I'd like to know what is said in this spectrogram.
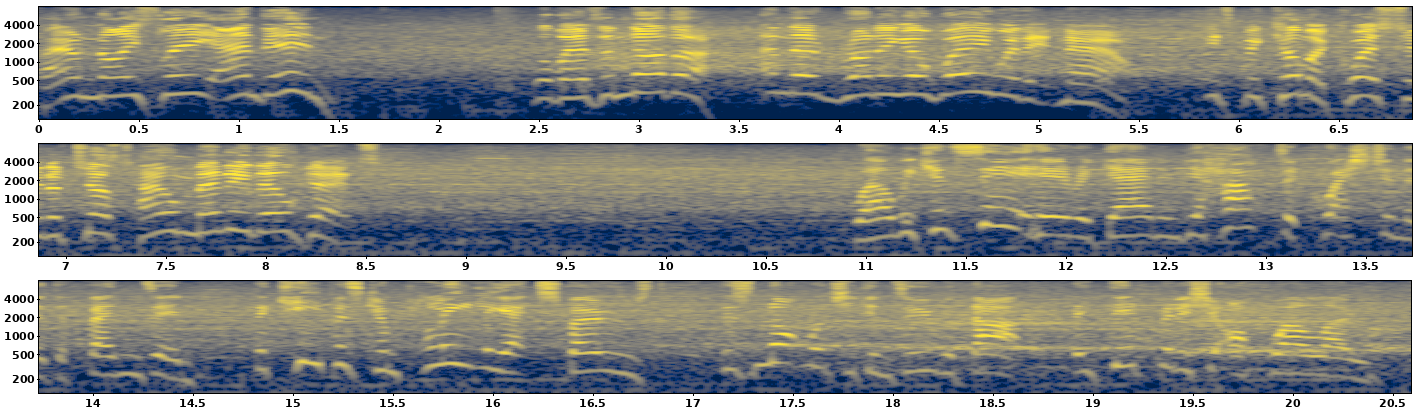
Found nicely and in. Well, there's another, and they're running away with it now. It's become a question of just how many they'll get. Well, we can see it here again, and you have to question the defending. The keeper's completely exposed. There's not much you can do with that. They did finish it off well, though.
